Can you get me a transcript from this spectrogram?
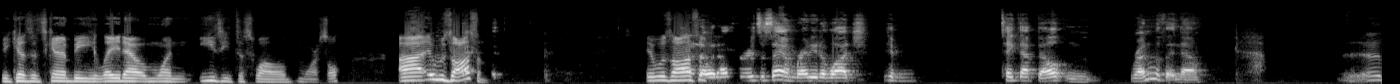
because it's gonna be laid out in one easy to swallow morsel. Uh, it was awesome. It was awesome. what else there is to say. I'm ready to watch him take that belt and run with it now. Uh,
